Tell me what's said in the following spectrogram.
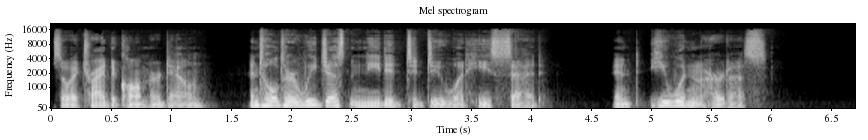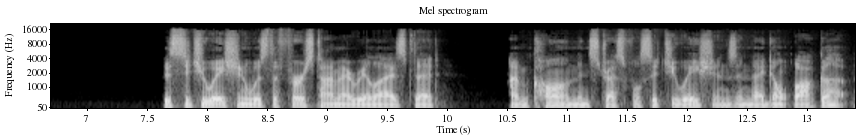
so I tried to calm her down and told her we just needed to do what he said, and he wouldn't hurt us. This situation was the first time I realized that I'm calm in stressful situations and I don't lock up.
